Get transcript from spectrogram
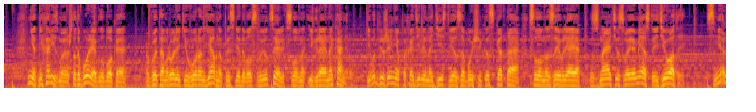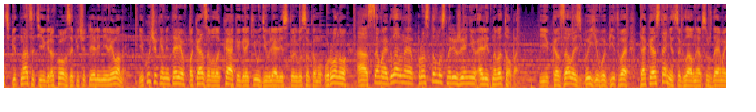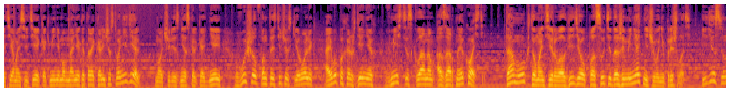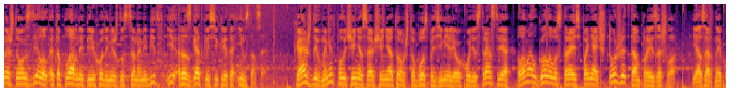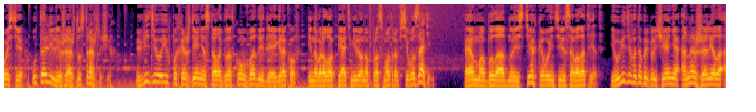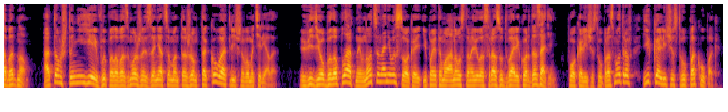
Нет, не харизма, что-то более глубокое. В этом ролике Ворон явно преследовал свою цель, словно играя на камеру. Его движения походили на действия забойщика скота, словно заявляя «Знайте свое место, идиоты!» Смерть 15 игроков запечатлели миллионы, и куча комментариев показывала, как игроки удивлялись столь высокому урону, а самое главное – простому снаряжению элитного топа. И, казалось бы, его битва так и останется главной обсуждаемой темой сетей как минимум на некоторое количество недель, но через несколько дней вышел фантастический ролик о его похождениях вместе с кланом «Азартные кости». Тому, кто монтировал видео, по сути даже менять ничего не пришлось. Единственное, что он сделал, это плавные переходы между сценами битв и разгадкой секрета инстанса. Каждый в момент получения сообщения о том, что босс подземелья уходит в странствие, ломал голову, стараясь понять, что же там произошло. И азартные кости утолили жажду страждущих. Видео их похождения стало глотком воды для игроков и набрало 5 миллионов просмотров всего за день. Эмма была одной из тех, кого интересовал ответ, и увидев это приключение, она жалела об одном – о том, что не ей выпала возможность заняться монтажом такого отличного материала. Видео было платным, но цена невысокой, и поэтому она установила сразу два рекорда за день по количеству просмотров и количеству покупок.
